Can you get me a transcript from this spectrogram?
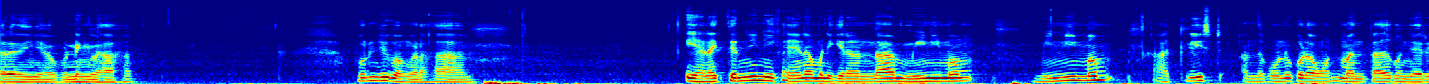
வராதீங்க அப்படிங்களா புரிஞ்சுக்கோங்கடா. எனக்கு தெரிஞ்சு நீ கல்யாணம் பண்ணிக்கிறவன்னா தான் மினிமம் மினிமம் அட்லீஸ்ட் அந்த பொண்ணு கூட ஒன் மந்த்தாவது கொஞ்சம்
